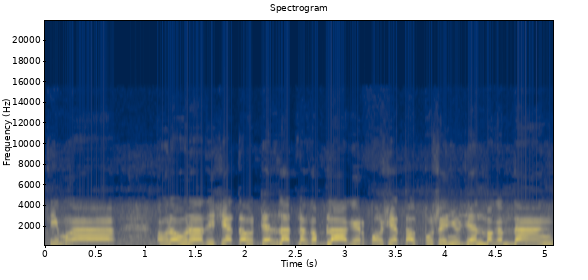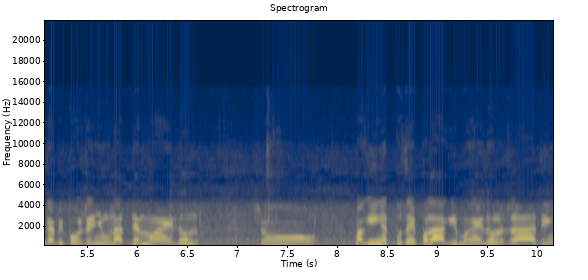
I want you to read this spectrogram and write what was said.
ating mga ang una-una natin shout out dyan, lahat ng ka-vlogger po, shout out po sa inyo dyan. Magandang gabi po sa inyong lahat dyan mga idol. So, mag-ingat po tayo palagi mga idol sa ating,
